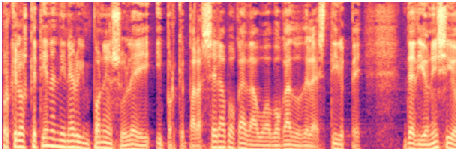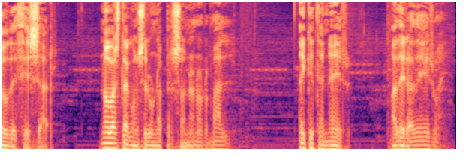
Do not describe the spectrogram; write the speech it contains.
porque los que tienen dinero imponen su ley y porque para ser abogada o abogado de la estirpe de Dionisio o de César, no basta con ser una persona normal, hay que tener madera de héroe.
